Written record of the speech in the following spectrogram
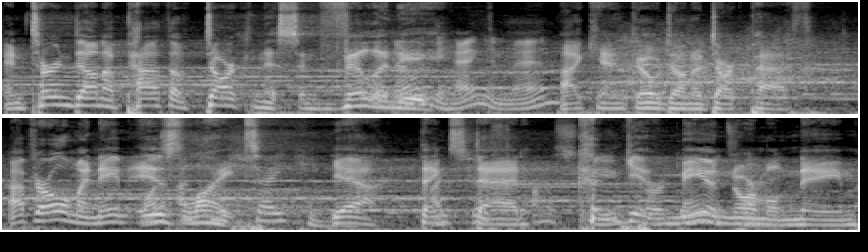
and turn down a path of darkness and Don't villainy. leave me hanging, man. I can't go down a dark path. After all, my name is are you Light. shaking? Yeah, thanks, Dad. Couldn't give me a normal tag. name.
